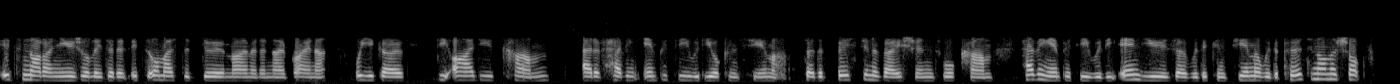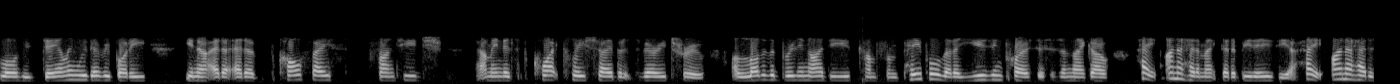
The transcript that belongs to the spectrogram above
It's not unusual, is it? It- It's almost a do moment, a no-brainer, where you go. The ideas come out of having empathy with your consumer. So the best innovations will come having empathy with the end user, with the consumer, with the person on the shop floor who's dealing with everybody. You know, at a, at a coalface frontage. I mean, it's quite cliche, but it's very true. A lot of the brilliant ideas come from people that are using processes and they go, hey, I know how to make that a bit easier. Hey, I know how to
